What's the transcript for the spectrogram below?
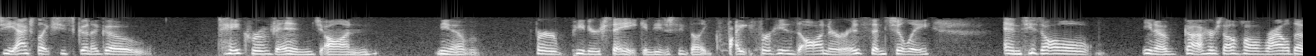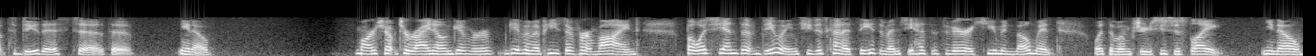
she acts like she's gonna go take revenge on, you know, for Peter's sake, and you just need to like fight for his honor essentially. And she's all, you know, got herself all riled up to do this to to, you know, march up to Rhino and give her give him a piece of her mind. But what she ends up doing, she just kind of sees him and she has this very human moment with him. She- She's just like, you know,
